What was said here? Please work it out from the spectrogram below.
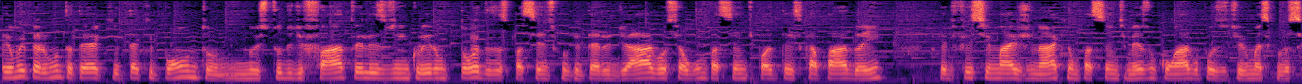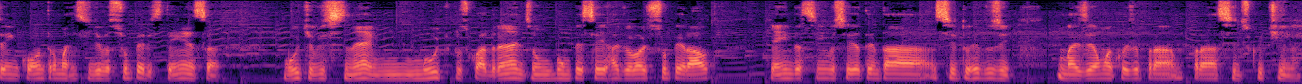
Eu me pergunto até que, até que ponto, no estudo de fato, eles incluíram todas as pacientes com critério de água, ou se algum paciente pode ter escapado aí. É difícil imaginar que um paciente, mesmo com água positivo, mas que você encontra uma recidiva super extensa, múltiplos, né, múltiplos quadrantes, um, um PCI radiológico super alto, que ainda assim você ia tentar cito reduzir. Mas é uma coisa para se discutir, né?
